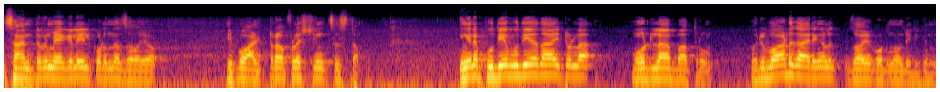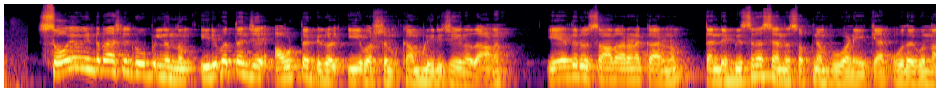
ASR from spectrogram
സാനിറ്ററി മേഖലയിൽ കൊടുക്കുന്ന സോയോ ഇപ്പോൾ അൾട്രാ ഫ്ലഷിംഗ് സിസ്റ്റം ഇങ്ങനെ പുതിയ പുതിയതായിട്ടുള്ള മോഡുലാർ ബാത്റൂം ഒരുപാട് കാര്യങ്ങൾ സോയോ കൊടുത്തുകൊണ്ടിരിക്കുന്നു സോയോ ഇന്റർനാഷണൽ ഗ്രൂപ്പിൽ നിന്നും ഇരുപത്തഞ്ച് ഔട്ട്ലെറ്റുകൾ ഈ വർഷം കംപ്ലീറ്റ് ചെയ്യുന്നതാണ്. ഏതൊരു സാധാരണക്കാരനും തന്റെ ബിസിനസ് എന്ന സ്വപ്നം പൂവണിയിക്കാൻ ഉതകുന്ന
